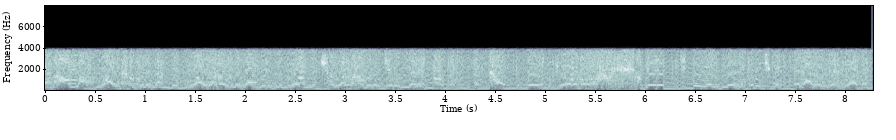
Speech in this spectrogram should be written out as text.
yani Allah duayı kabul edendir. Duayı kabul eder benim de duamı inşallah kabul edecek. Bu yakın olacak insanın kaydında dördüncü o beşincisi de yemesi içmesi helal olacak bu adam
